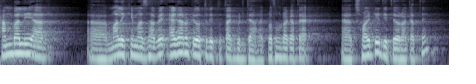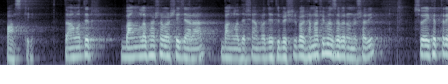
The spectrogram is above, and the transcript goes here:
হাম্বালি আর মালিকি মাঝহাবে এগারোটি অতিরিক্ত তাকবির দেওয়া হয়। প্রথম আহ, ছয়টি, দ্বিতীয় রাকাতে পাঁচটি। তো আমাদের বাংলা ভাষাভাষী যারা, বাংলাদেশে আমরা যেহেতু বেশিরভাগ হানাফি মাঝহাবের অনুসারী সো এক্ষেত্রে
